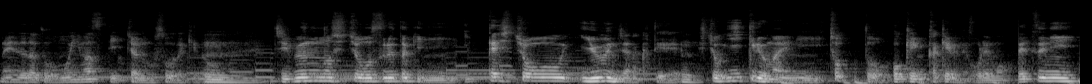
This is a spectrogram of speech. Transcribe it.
何々だと思いますって言っちゃうのもそうだけど、うん。自分の主張をするときに一回主張を言うんじゃなくて、うん。主張を言い切る前にちょっと保険かけるのよ俺も。別に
